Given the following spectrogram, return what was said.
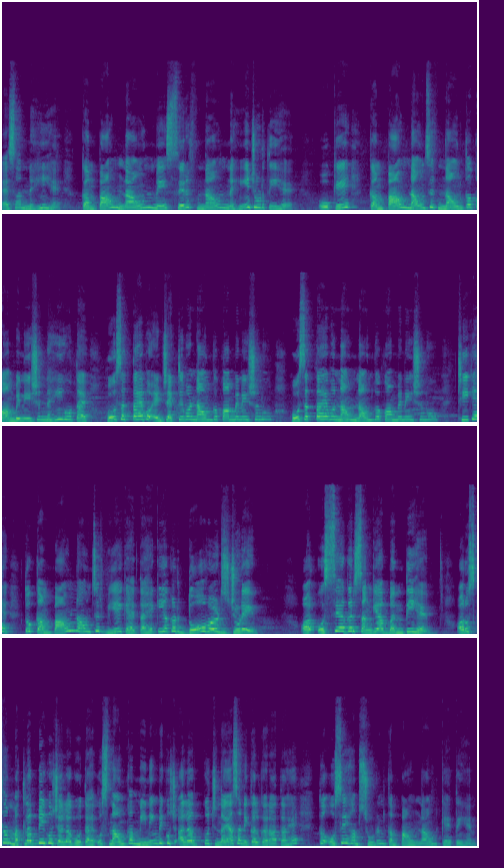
ऐसा नहीं है. कंपाउंड नाउन में सिर्फ़ नाउन नहीं जुड़ती है. ओके कंपाउंड नाउन सिर्फ़ नाउन का कॉम्बिनेशन नहीं होता है. हो सकता है वो एडजेक्टिव और नाउन का कॉम्बिनेशन हो. हो सकता है वो नाउन नाउन का कॉम्बिनेशन हो. ठीक है? तो कंपाउंड नाउन सिर्फ़ ये कहता है कि अगर दो वर्ड्स जुड़े और उससे अगर संज्ञा बनती है और उसका मतलब भी कुछ अलग होता है, उस नाउन का मीनिंग भी कुछ अलग, कुछ नया सा निकल कर आता है तो उसे हम स्टूडेंट कंपाउंड नाउन कहते हैं।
